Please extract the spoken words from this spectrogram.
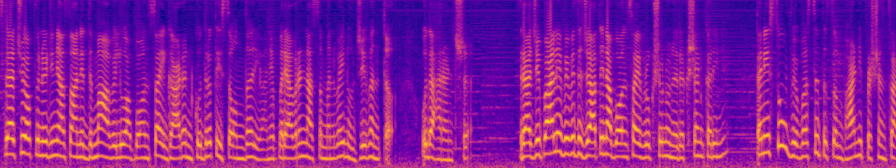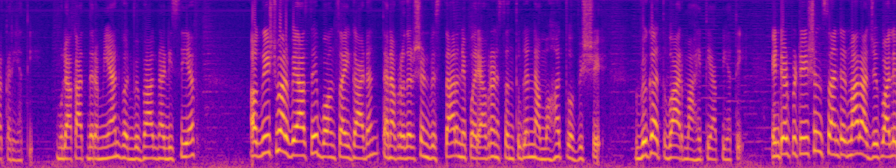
સ્ટેચ્યુ ઓફ યુનિટીના સાનિધ્યમાં આવેલું આ બોન્સાઈ ગાર્ડન કુદરતી સૌંદર્ય અને પર્યાવરણના સમન્વયનું જીવંત ઉદાહરણ છે. રાજ્યપાલે વિવિધ જાતિના બોન્સાઈ વૃક્ષોનું નિરીક્ષણ કરીને તેની સુવ્યવસ્થિત સંભાળની પ્રશંસા કરી હતી. મુલાકાત દરમિયાન વન વિભાગના ડીસીએફ અગ્નેશ્વર વ્યાસે બોન્સાઈ ગાર્ડન, તેના પ્રદર્શન વિસ્તાર અને પર્યાવરણ સંતુલનના મહત્વ વિશે વિગતવાર માહિતી આપી હતી. ઇન્ટરપ્રિટેશન સેન્ટરમાં રાજ્યપાલે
